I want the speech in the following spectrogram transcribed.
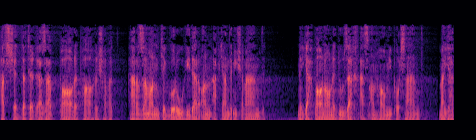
از شدت غضب پاره پاره شود. هر زمان که گروهی در آن افکنده می‌شوند نگهبانان دوزخ از آنها می‌پرسند مگر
